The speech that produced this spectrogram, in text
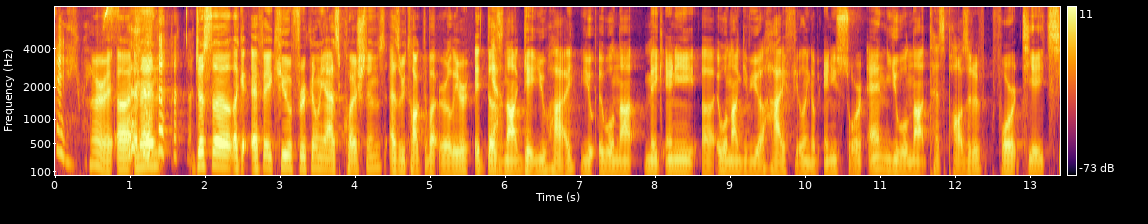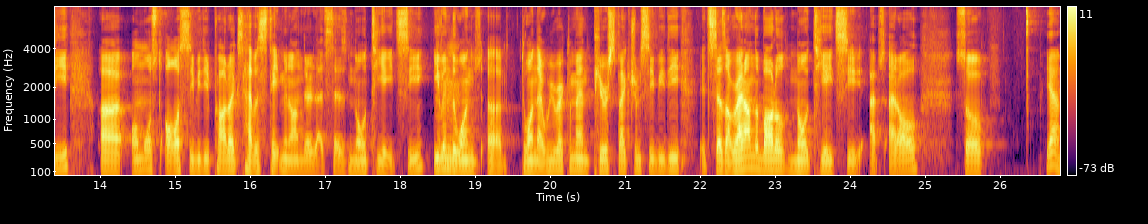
Anyways. All right, uh, and then just uh, like a FAQ, frequently asked questions, as we talked about earlier. It does Yeah. not get you high. You, it will not make any. Uh, it will not give you a high feeling of any sort, and you will not test positive for THC. Uh, almost all CBD products have a statement on there that says no THC. Even the ones, uh, the one that we recommend, Pure Spectrum CBD, it says right on the bottle, no THC at all. So, yeah,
